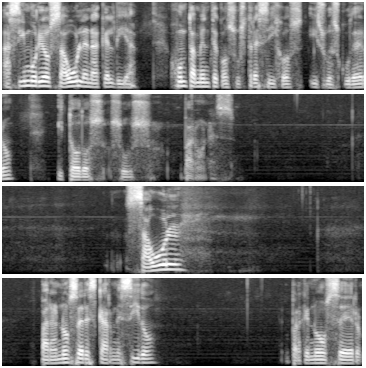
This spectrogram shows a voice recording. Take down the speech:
Así murió Saúl en aquel día, juntamente con sus tres hijos y su escudero y todos sus varones. Saúl, para no ser escarnecido, para que no ser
